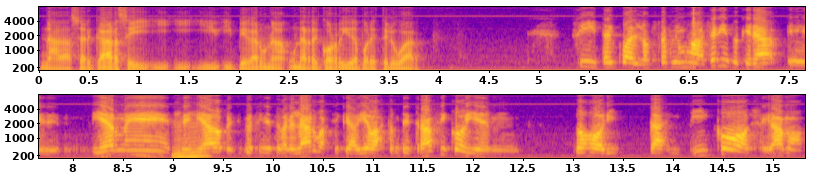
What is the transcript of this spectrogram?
nada, acercarse y, y- y- y pegar una, una recorrida por este lugar. Sí, tal cual. Nosotros fuimos ayer y eso que era eh, viernes, Ujú. feriado, principio de fin de semana largo, así que había bastante tráfico y en dos horitas y pico llegamos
